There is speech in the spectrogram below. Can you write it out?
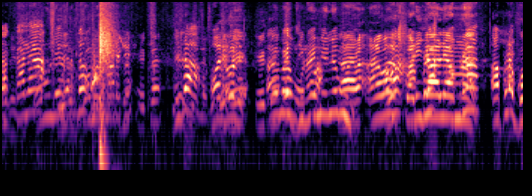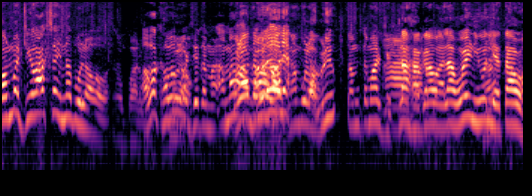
ધક્કાના લીધા. વરે. આ મેં મેલ્યો આવા પડી જા લે હમણાં. આપણા ગામમાં જે વાગશે એને બોલાવો હવે. ખબર પડશે તમને. અમારા તમારે બોલાવો. બોલાવો, ના તમ તમાર જેટલા હગાવાલા હોય ને ઈવન લેતા આવો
